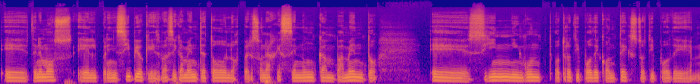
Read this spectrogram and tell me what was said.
eh, tenemos el principio que es básicamente todos los personajes en un campamento eh, sin ningún otro tipo de contexto, tipo de mm,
